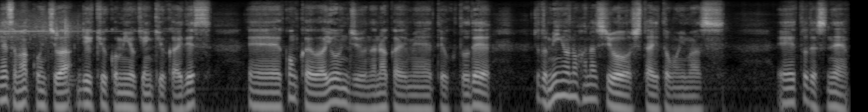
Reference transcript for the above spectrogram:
皆様、こんにちは。琉球古民謡研究会です、えー、今回は47回目ということで、ちょっと民謡の話をしたいと思います。えっ、ー、とですね、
